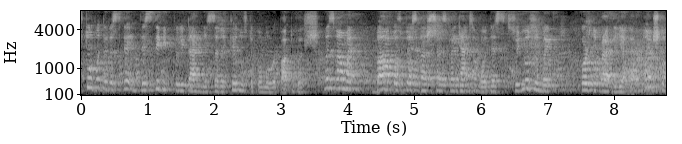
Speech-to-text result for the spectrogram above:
Хто буде вести, вести відповідальність за дитину в такому випадку? Ми з вами багато хто з нас ще з радянського десь союзу, ми в кожній раді я точно.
